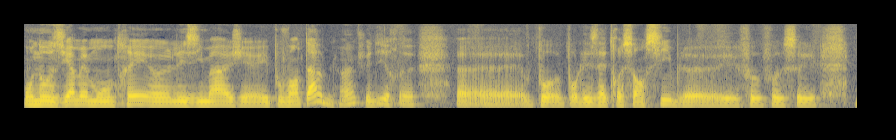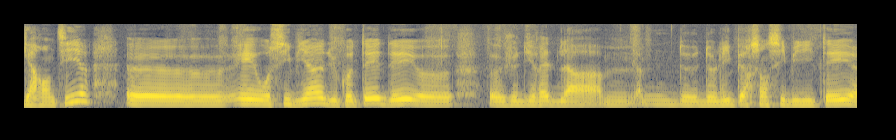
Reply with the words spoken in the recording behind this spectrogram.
on n'ose jamais montrer euh, les images épouvantables. Hein, je veux dire, euh, pour, les êtres sensibles, il faut, se garantir. et aussi bien du côté des, je dirais, de l'hypersensibilité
